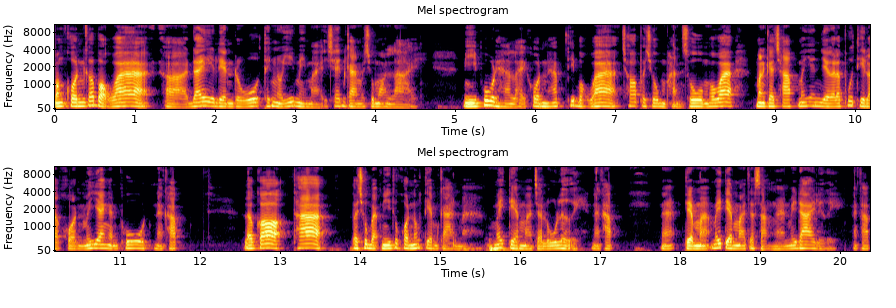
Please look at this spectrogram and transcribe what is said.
บางคนก็บอกว่าได้เรียนรู้เทคโนโลยีใหม่ๆ เช่นการประชุมออนไลน์ มีผู้บริหารหลายคนนะครับ ที่บอกว่าชอบประชุมผ่านซูม เพราะว่ามันกระชับไม่เยิ่นเย้อแล้วพูดทีละคนไม่แย่งกันพูดนะครับ แล้วก็ถ้าประชุมแบบนี้ทุกคนต้องเตรียมการมา ไม่เตรียมมาจะรู้เลยนะครับนะเตรียมมาไม่เตรียมมาจะสั่งงานไม่ได้เลยนะครับ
